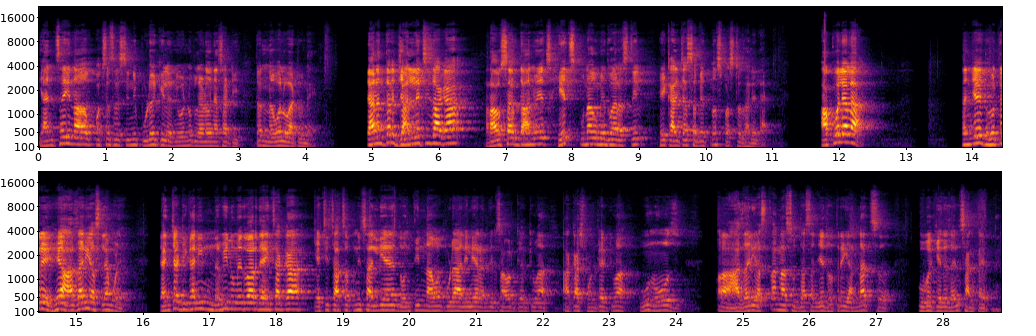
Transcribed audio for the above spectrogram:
यांचंही नाव पक्षश्रेष्ठींनी पुढे केलं निवडणूक लढवण्यासाठी तर नवल वाटू नये. त्यानंतर जालन्याची जागा रावसाहेब दानवेच हेच पुन्हा उमेदवार असतील हे कालच्या सभेतनं स्पष्ट झालेलं आहे. अकोल्याला संजय धोत्रे हे आजारी असल्यामुळे त्यांच्या ठिकाणी नवीन उमेदवार द्यायचा का याची चाचपणी चालली आहे. दोन तीन नावं पुढे आलेली आहे रणधीर सावरकर किंवा आकाश फोंडकर किंवा हू नोज आजारी असताना सुद्धा संजय धोत्रे यांनाच उभं केलं जाईल सांगता येत नाही.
